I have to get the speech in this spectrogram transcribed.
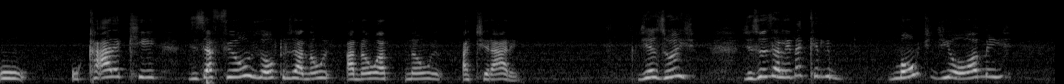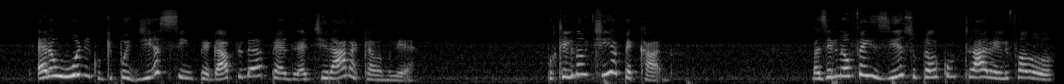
o, o cara que desafiou os outros a não, a não, a não atirarem. Jesus. Jesus ali naquele monte de homens era o único que podia sim pegar a primeira pedra e atirar naquela mulher. Porque ele não tinha pecado. Mas ele não fez isso, pelo contrário, ele falou:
